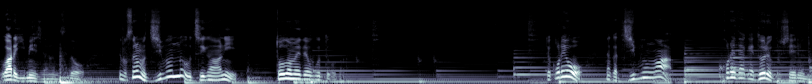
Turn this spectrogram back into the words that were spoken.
悪いイメージになるんですけど、でもそれも自分の内側に留めておくってことなんです。で、これをなんか自分はこれだけ努力しているんだ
